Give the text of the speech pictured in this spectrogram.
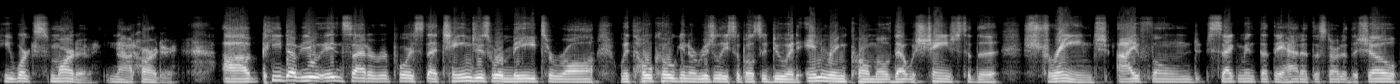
He works smarter, not harder. Uh, PW Insider reports that changes were made to Raw, with Hulk Hogan originally supposed to do an in ring promo that was changed to the strange iPhone segment that they had at the start of the show.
